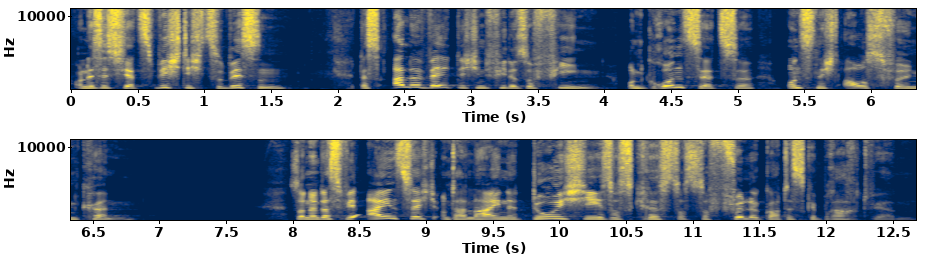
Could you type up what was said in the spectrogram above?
Und es ist jetzt wichtig zu wissen, dass alle weltlichen Philosophien und Grundsätze uns nicht ausfüllen können sondern dass wir einzig und alleine durch Jesus Christus zur Fülle Gottes gebracht werden.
